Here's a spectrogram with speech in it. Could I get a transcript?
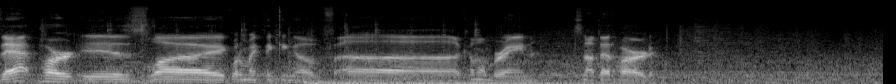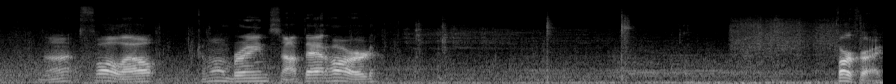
That part is like, what am I thinking of? Uh, come on, brain. It's not that hard. Not Fallout. Come on, brain. It's not that hard. Far Cry.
